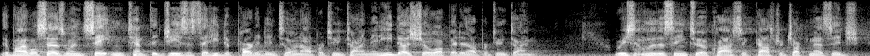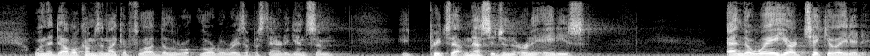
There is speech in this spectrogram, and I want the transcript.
The Bible says when Satan tempted Jesus that he departed until an opportune time, and he does show up at an opportune time. Recently, listening to a classic Pastor Chuck message, when the devil comes in like a flood, the Lord will raise up a standard against him. He preached that message in the early 80s. And the way he articulated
